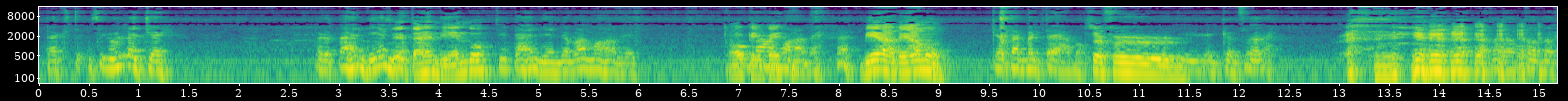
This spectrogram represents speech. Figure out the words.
Está sin un leche. Pero está hendiendo. Sí, estás hendiendo. Sí, está hendiendo. Vamos a ver. Ok, pues. Vamos a ver. Vieja, te amo. Yo también te amo. Surfer. Y que sea para todos.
